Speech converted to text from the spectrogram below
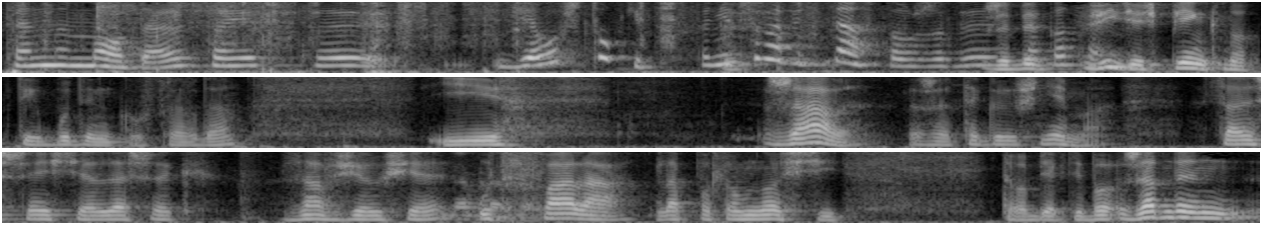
ten model to jest y, dzieło sztuki. To nie Jest- trzeba być znawcą, żeby, żeby tak ocenić. widzieć piękno tych budynków, prawda? I żal, że tego już nie ma. Całe szczęście Leszek zawziął się, Naprawdę. utrwala dla potomności te obiekty, bo żaden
